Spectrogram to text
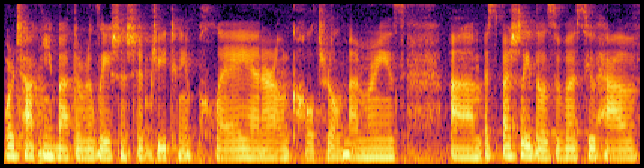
we're talking about the relationship between play and our own cultural memories, um, especially those of us who have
